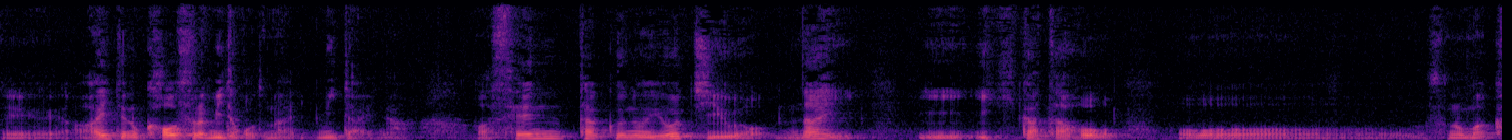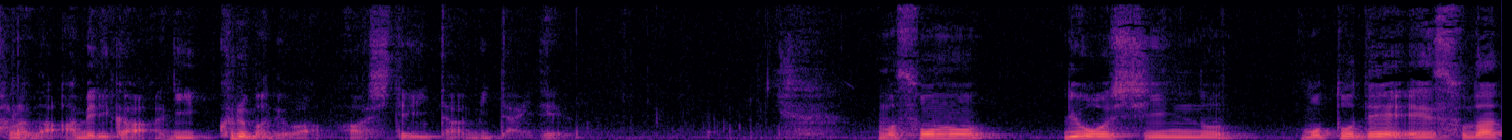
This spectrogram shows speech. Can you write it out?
え相手の顔すら見たことないみたいな選択の余地はない生き方をそのままカナダアメリカに来るまではしていたみたいで、まあ、その両親のもとで育っ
